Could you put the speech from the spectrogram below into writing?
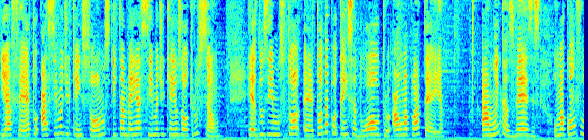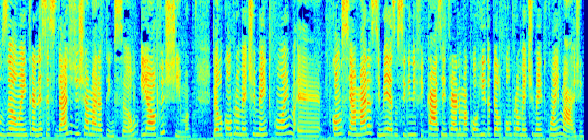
e afeto acima de quem somos e também acima de quem os outros são. Reduzimos to é, toda a potência do outro a uma plateia. Há muitas vezes uma confusão entre a necessidade de chamar atenção e a autoestima, pelo comprometimento com a é, como se amar a si mesmo significasse entrar numa corrida pelo comprometimento com a imagem,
